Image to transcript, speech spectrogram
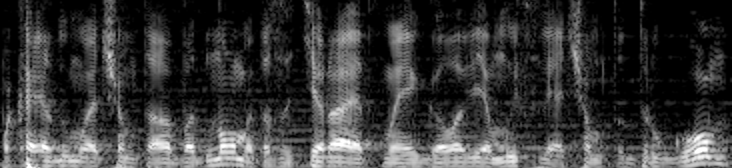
пока я думаю о чем-то об одном, это затирает в моей голове мысли о чем-то другом.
